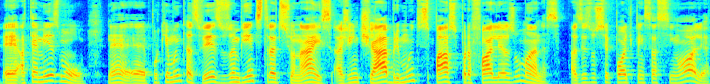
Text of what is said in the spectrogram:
É, até mesmo né, é, porque muitas vezes os ambientes tradicionais a gente abre muito espaço para falhas humanas. Às vezes você pode pensar assim: olha,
